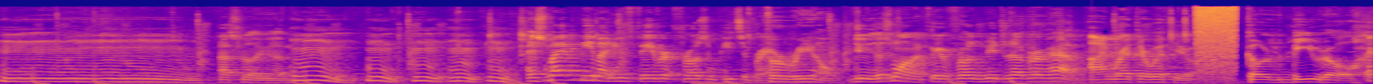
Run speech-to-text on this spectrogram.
Mmm, that's really good. Mmm. This might be my new favorite frozen pizza brand. For real. Dude, this is one of my favorite frozen pizzas I've ever had. I'm right there with you. Go to the B-roll.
